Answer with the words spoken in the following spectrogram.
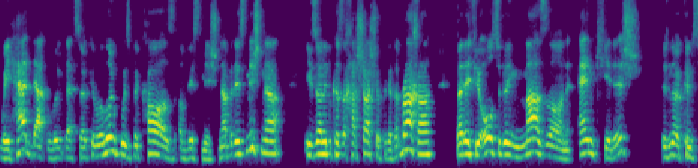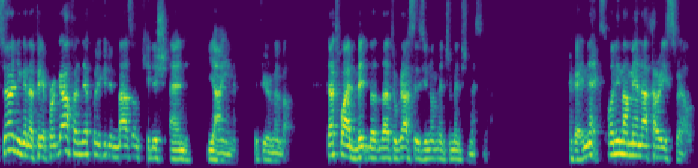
we had that loop, that circular loop, was because of this Mishnah. But this Mishnah is only because of Chashash, you forget the bracha. But if you're also doing Mazon and Kiddush, there's no concern you're going to pay a Pragafa, and therefore you can do Mazon, Kiddush, and Yain, if you remember. That's why Latugras says you don't mention, mention this now. Okay, next. Onim Amen Achar Israel.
